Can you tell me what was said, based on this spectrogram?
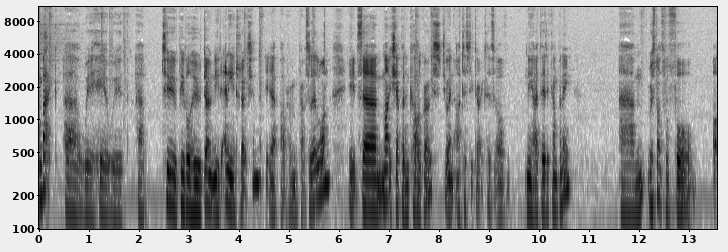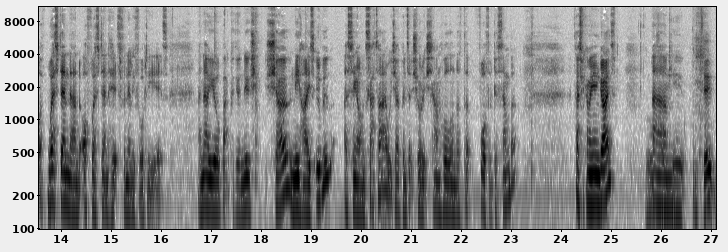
Welcome back. Uh, we're here with uh, two people who don't need any introduction, apart from perhaps a little one. It's uh, Mike Shepherd and Carl Grose, joint artistic directors of Kneehigh Theatre Company, um, responsible for West End and off West End hits for nearly 40 years. And now you're back with your new sh- show, Kneehigh's Ubu, a sing along satire, which opens at Shoreditch Town Hall on the th- 4th of December. Thanks for coming in, guys. Ooh, Um, thank you. Thank you.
